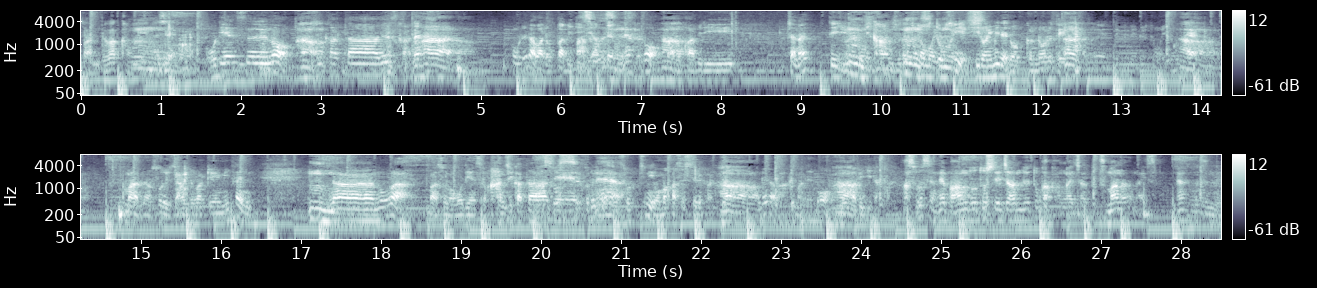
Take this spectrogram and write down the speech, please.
ジャンルは関係ないで、オーディエンスの感じ方ですかね、は俺らはロカビリーでやってるんですけどね。はいロカビリーじゃないっていうふうに感じる人もいるし、うん人もいるし広い意味でロックンロールって言ってくれる人もいるので、あまあそういうジャンル分けみたいうんなのは、まあ、そのオーディエンスの感じ方あでそうっすよね。それもそっちにお任せしてる感じ。俺らはあくまでもロカビリーだと。あそうですよね。バンドとしてジャンルとか考えちゃうとつまらないですもんね。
